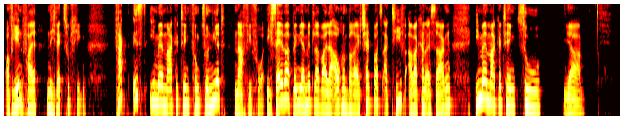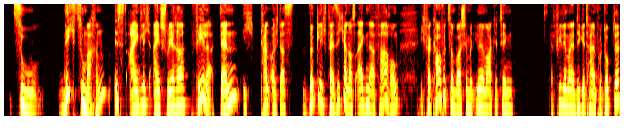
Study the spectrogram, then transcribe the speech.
Auf jeden Fall nicht wegzukriegen. Fakt ist, E-Mail-Marketing funktioniert nach wie vor. Ich selber bin ja mittlerweile auch im Bereich Chatbots aktiv, aber kann euch sagen, E-Mail-Marketing zu, ja, zu nicht zu machen, ist eigentlich ein schwerer Fehler. Denn ich kann euch das wirklich versichern aus eigener Erfahrung. Ich verkaufe zum Beispiel mit E-Mail-Marketing viele meiner digitalen Produkte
